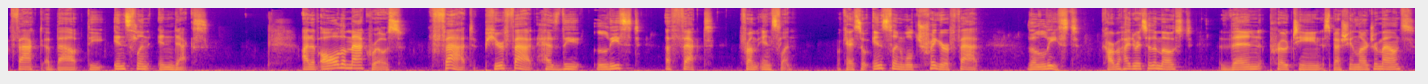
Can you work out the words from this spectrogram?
fact about the insulin index. Out of all the macros, fat, pure fat, has the least effect from insulin. Okay, so insulin will trigger fat the least. Carbohydrates are the most, then protein, especially in large amounts,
